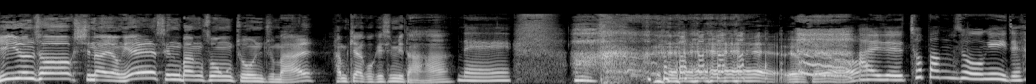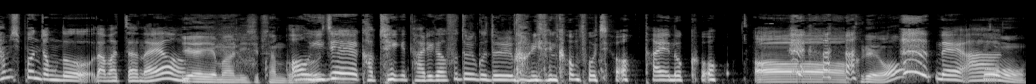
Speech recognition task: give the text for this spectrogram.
이윤석, 신하영의 생방송 좋은 주말 함께하고 계십니다. 네. 아, 왜 웃어요? 아, 이제 첫 방송이 이제 30분 정도 남았잖아요. 예, 예, 만 23분. 어, 이제 갑자기 다리가 후들구들 거리는 건 뭐죠? 다 해놓고. 아, 그래요? 네, 아. 어,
